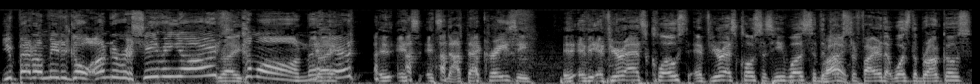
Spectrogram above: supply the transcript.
you bet on me to go under receiving yards? Right. Come on, man. Right. It's it's not that crazy. If, if you're as close, if you're as close as he was to the Right. dumpster fire that was the Broncos,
